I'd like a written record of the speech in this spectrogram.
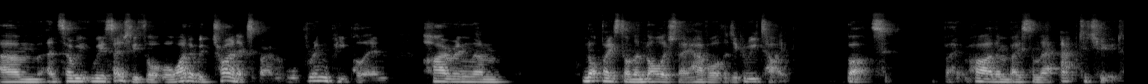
Um, and so we, we essentially thought, well, why don't we try an experiment? We'll bring people in, hiring them not based on the knowledge they have or the degree type, but hire them based on their aptitude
